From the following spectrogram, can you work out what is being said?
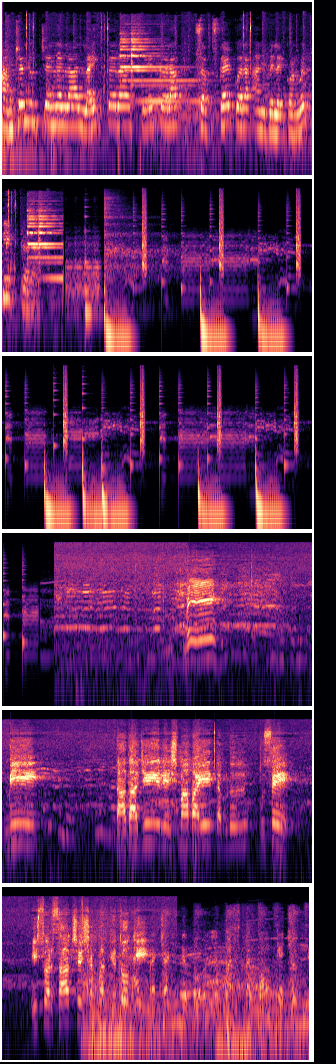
आमच्या न्यूज चॅनलला लाईक करा शेअर करा सबस्क्राईब करा आणि बेल आयकॉनवर क्लिक करा. दादाजी रेश्माबाई दगडू भुसे ईश्वर साक्ष शपथ घेतो की प्रचंड बोल मस्तकों के झुंड,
